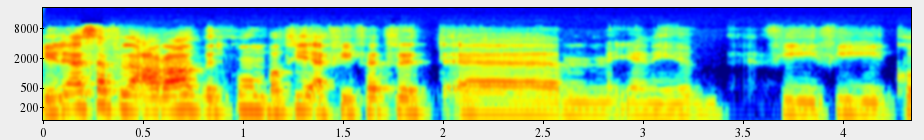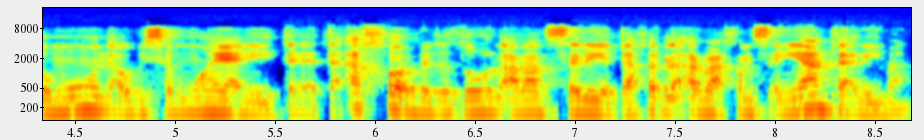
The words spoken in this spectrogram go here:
للأسف الأعراض بتكون بطيئة في فترة يعني في في كمون أو بيسموها يعني تأخر بظهور الأعراض السرية بتاخذ لها أربع خمس أيام تقريبا.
